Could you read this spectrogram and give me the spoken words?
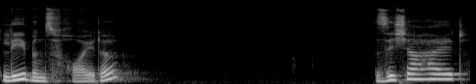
Lebensfreude, Sicherheit,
